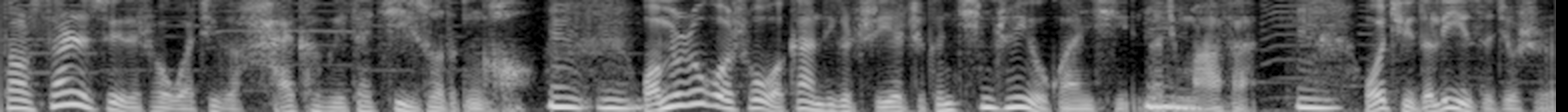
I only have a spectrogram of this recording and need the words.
到了三十岁的时候，我这个还可不可以再继续做得更好？嗯嗯。我们如果说我干这个职业只跟青春有关系，那就麻烦。嗯，我举的例子就是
